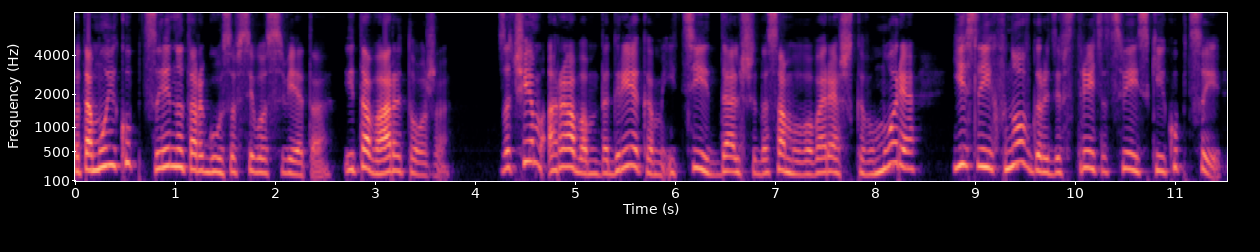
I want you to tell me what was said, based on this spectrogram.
Потому и купцы на торгу со всего света, и товары тоже. Зачем арабам да грекам идти дальше до самого Варяжского моря, если их в Новгороде встретят свейские купцы,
